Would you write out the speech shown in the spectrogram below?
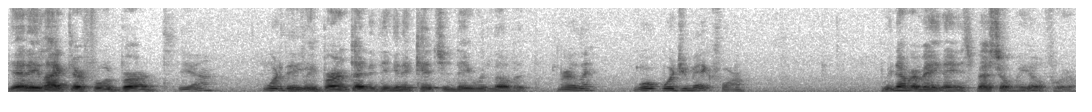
Yeah, they like their food burnt. Yeah. What did they If we eat? burnt anything in the kitchen, they would love it. Really? What would you make for them? We never made any special meal for them.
